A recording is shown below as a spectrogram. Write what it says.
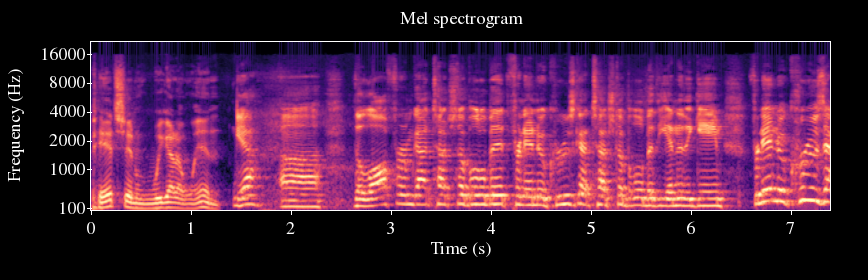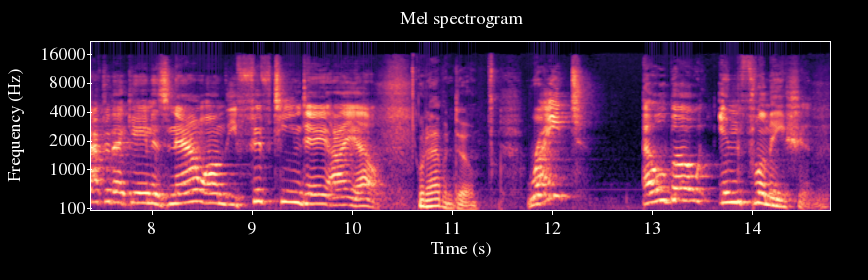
pitch, and we got a win. Yeah, uh, the law firm got touched up a little bit. Fernando Cruz got touched up a little bit at the end of the game. Fernando Cruz, after that game, is now on the 15 day IL. What happened to him? Right elbow inflammation.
